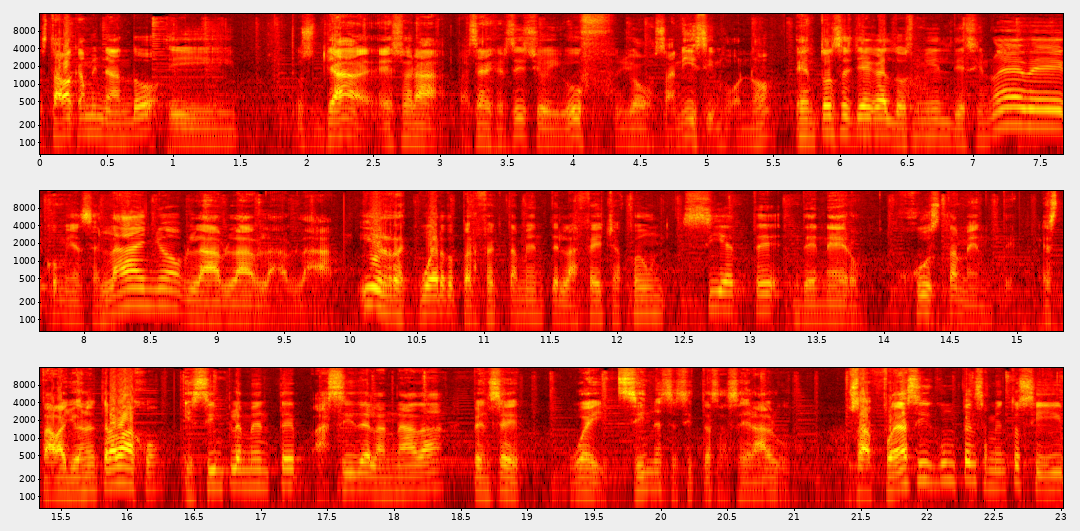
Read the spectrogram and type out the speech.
estaba caminando y pues ya eso era hacer ejercicio y uff, yo sanísimo, ¿no? Entonces llega el 2019, comienza el año, bla, bla, bla, bla. Y recuerdo perfectamente la fecha, fue un 7 de enero, justamente. Estaba yo en el trabajo y simplemente así de la nada pensé, güey, sí necesitas hacer algo. O sea, fue así un pensamiento así,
